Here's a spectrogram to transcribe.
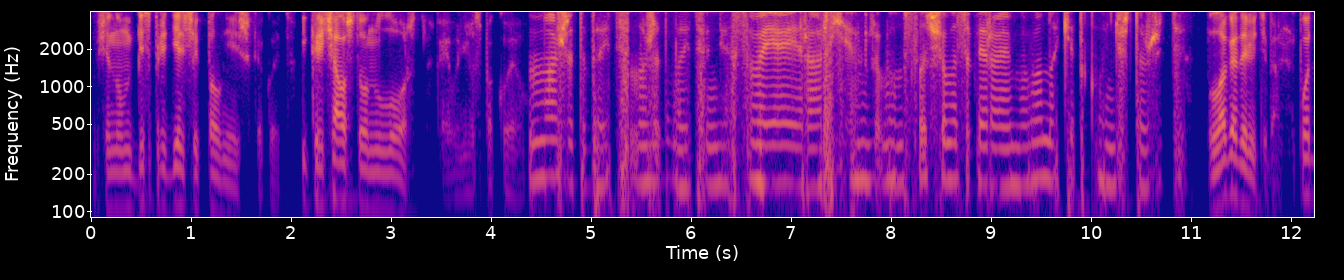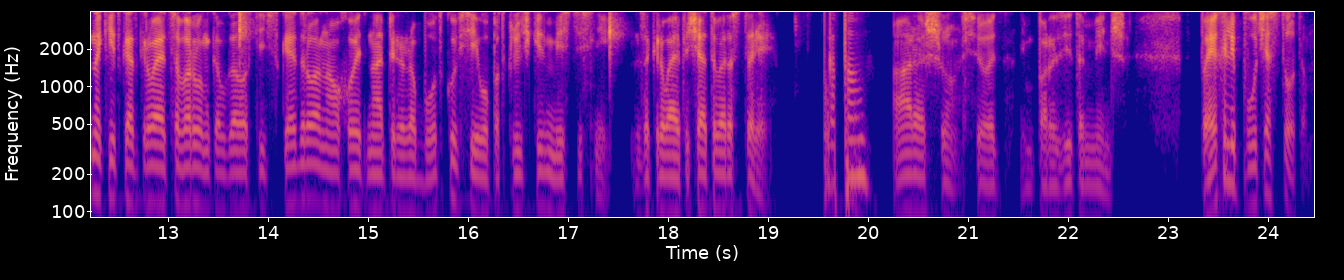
В общем, он беспредельщик полнейший какой-то. И кричал, что он лорд. Я его не успокоил. Может быть, может быть. У них своя иерархия. В любом случае мы забираем его накидку уничтожить. Благодарю тебя. Под накидкой открывается воронка в галактическое ядро, она уходит на переработку, все его подключки вместе с ней. Закрывая, печатывая, растворяй. Готов. Хорошо, все, им паразитам меньше. Поехали по частотам.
